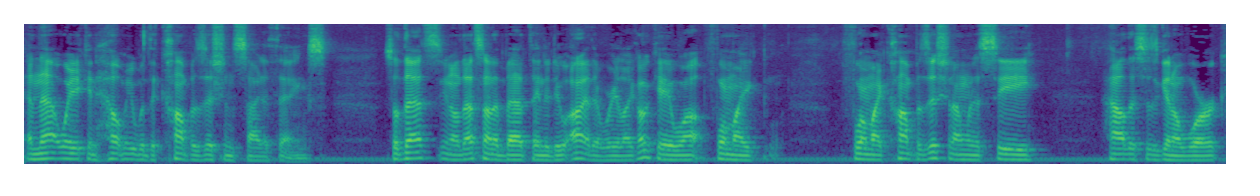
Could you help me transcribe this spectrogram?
And that way it can help me with the composition side of things. So that's you know that's not a bad thing to do either. Where you're like, okay, well for my for my composition, I'm going to see how this is going to work,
